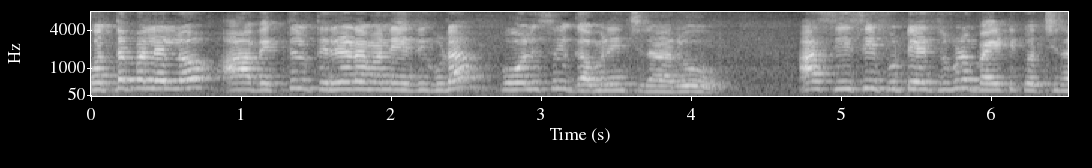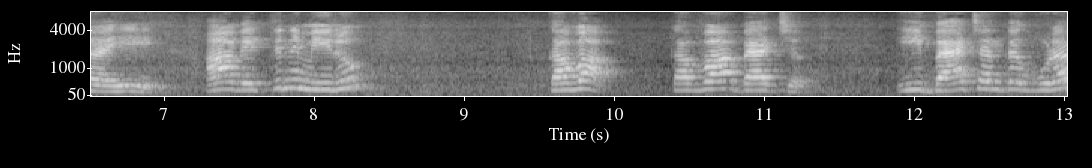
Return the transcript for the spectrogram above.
కొత్తపల్లెలో ఆ వ్యక్తులు తిరగడం అనేది కూడా పోలీసులు గమనించినారు. ఆ సీసీ ఫుటేజ్లు కూడా బయటికి వచ్చినాయి. ఆ వ్యక్తిని మీరు కవ్వ కవ్వ బ్యాచ్ ఈ బ్యాచ్ అంతా కూడా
